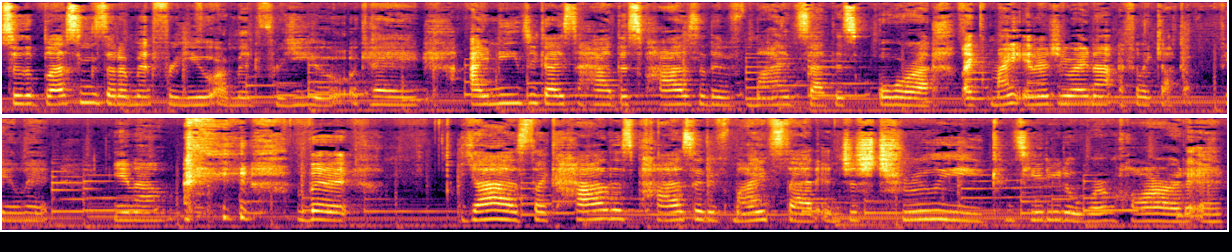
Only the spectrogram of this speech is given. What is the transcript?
So the blessings that are meant for you are meant for you, okay? I need you guys to have this positive mindset, this aura. Like my energy right now, I feel like y'all can feel it, you know? but yes, like have this positive mindset and just truly continue to work hard and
